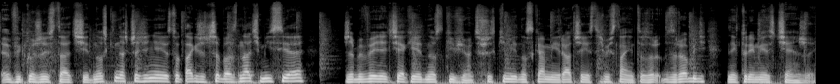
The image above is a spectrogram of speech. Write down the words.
wykorzystać jednostki. Na szczęście nie jest to tak, że trzeba znać misję, żeby wiedzieć, jakie jednostki wziąć. Wszystkimi jednostkami raczej jesteśmy w stanie to zro- zrobić, z niektórymi jest ciężej.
